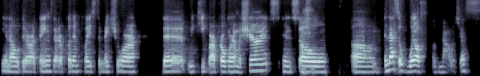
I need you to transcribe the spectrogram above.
you know, there are things that are put in place to make sure that we keep our program assurance. And so, um, and that's a wealth of knowledge. That's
